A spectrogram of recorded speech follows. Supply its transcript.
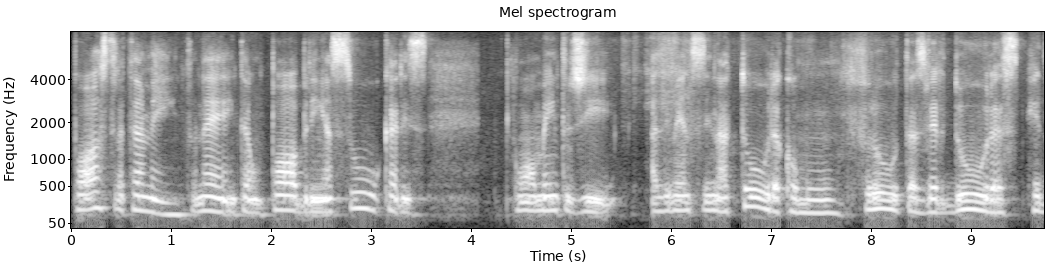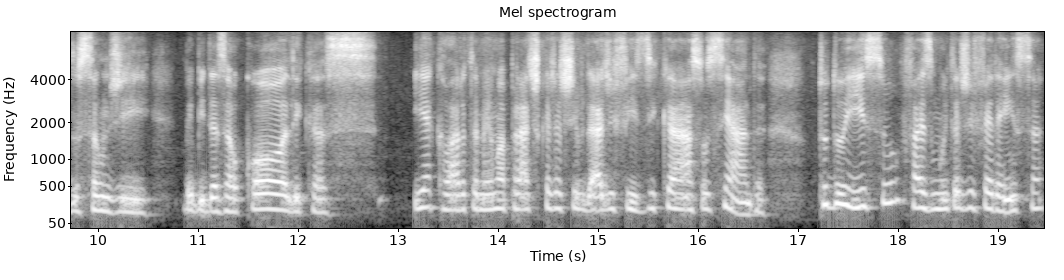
pós-tratamento, né? Então, pobre em açúcares, com aumento de alimentos in natura, como frutas, verduras, redução de bebidas alcoólicas e, é claro, também uma prática de atividade física associada. Tudo isso faz muita diferença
